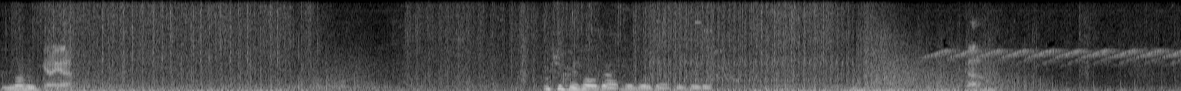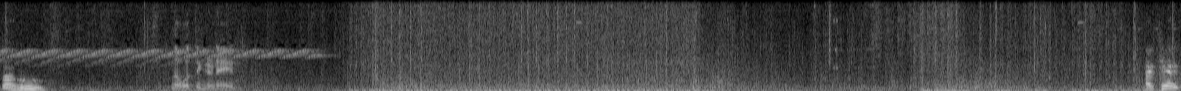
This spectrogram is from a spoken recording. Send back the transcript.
There's no need. Get him, get him. Who should this all got? This all got, this all got. Got him. By who? No, with the grenade. I can't,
